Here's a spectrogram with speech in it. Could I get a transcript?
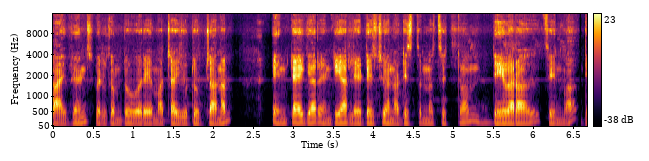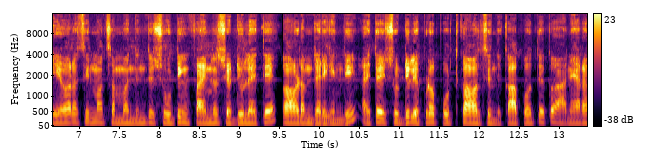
హాయ్ ఫ్రెండ్స్ వెల్కమ్ టు ఒరే మచ్చా YouTube channel young tiger NTR లేటెస్ట్గా నటిస్తున్న చిత్రం దేవరా సినిమా దేవరా సినిమాకి సంబంధించి షూటింగ్ ఫైనల్ షెడ్యూల్ అయితే కావడం జరిగింది. అయితే షెడ్యూల్ ఎప్పుడో పూర్తి కావాల్సింది. కాకపోతే అనేక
